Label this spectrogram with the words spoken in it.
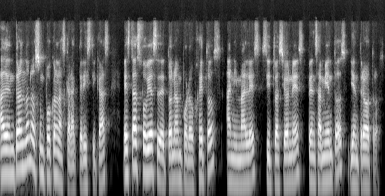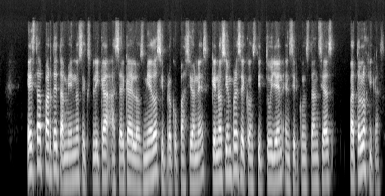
adentrándonos un poco en las características, estas fobias se detonan por objetos, animales, situaciones, pensamientos y entre otros. Esta parte también nos explica acerca de los miedos y preocupaciones que no siempre se constituyen en circunstancias patológicas.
